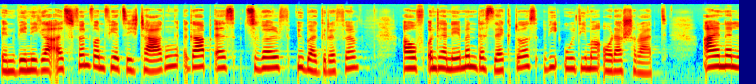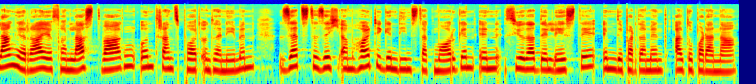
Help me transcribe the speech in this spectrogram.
In weniger als 45 Tagen gab es zwölf Übergriffe auf Unternehmen des Sektors, wie Ultima Oda schreibt. Eine lange Reihe von Lastwagen und Transportunternehmen setzte sich am heutigen Dienstagmorgen in Ciudad del Este im Departement Alto Paraná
